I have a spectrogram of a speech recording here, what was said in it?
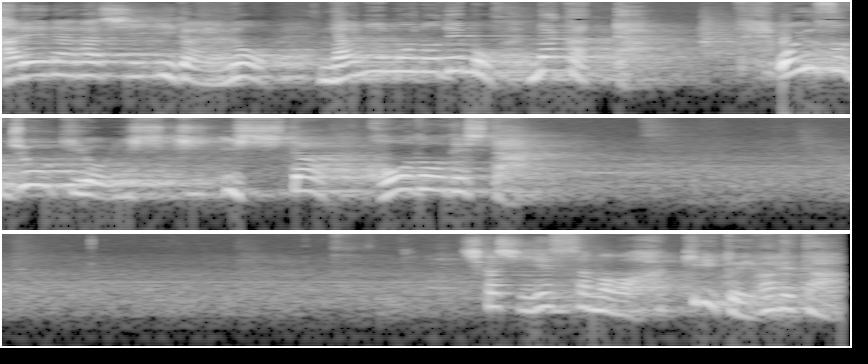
垂れ流し以外の何者でもなかった。およそ常軌を意識した行動でした。しかしイエス様ははっきりと言われた。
